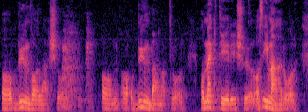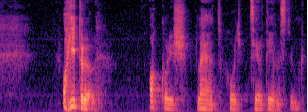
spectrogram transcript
a bűnvallásról, a, a, a bűnbánatról, a megtérésről, az imáról, a hitről, akkor is lehet, hogy célt tévesztünk.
